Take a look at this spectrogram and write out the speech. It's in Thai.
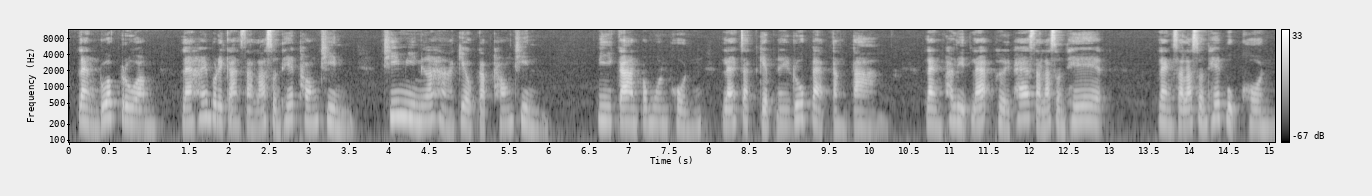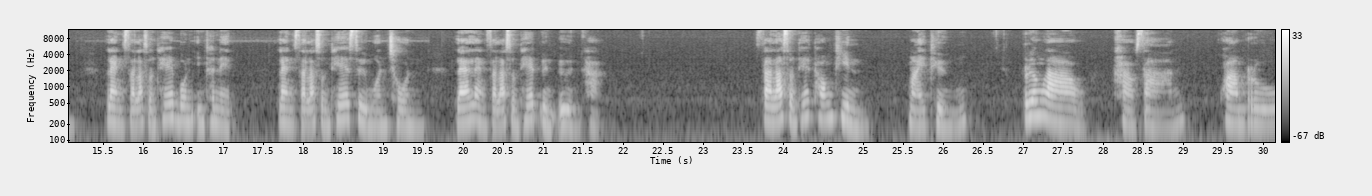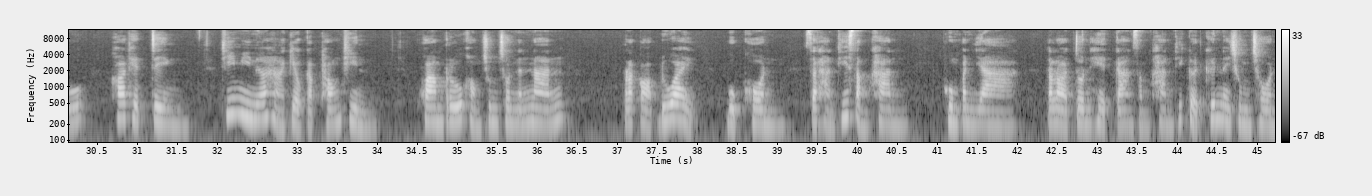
แหล่งรวบรวม และให้บริการสารสนเทศท้องถิ่น ที่มีเนื้อหาเกี่ยวกับท้องถิ่น มีการประมวลผลและจัดเก็บในรูปแบบต่างๆ แหล่งผลิตและเผยแพร่สารสนเทศ แหล่งสารสนเทศบุคคล แหล่งสารสนเทศบนอินเทอร์เน็ต แหล่งสารสนเทศสื่อมวลชน และแหล่งสารสนเทศอื่น ๆ ค่ะ สารสนเทศท้องถิ่น หมายถึง เรื่องราว ข่าวสาร ความรู้ ข้อเท็จจริง ที่มีเนื้อหาเกี่ยวกับท้องถิ่น ความรู้ของชุมชนนั้นๆ ประกอบด้วย บุคคล สถานที่สำคัญ ภูมิปัญญา ตลอดจนเหตุการณ์สำคัญที่เกิดขึ้นในชุมชน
